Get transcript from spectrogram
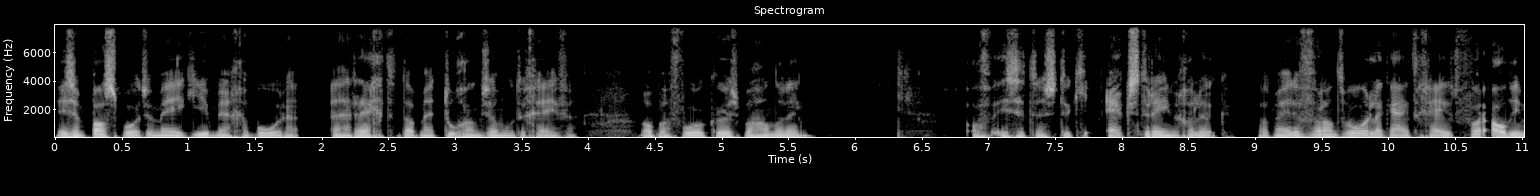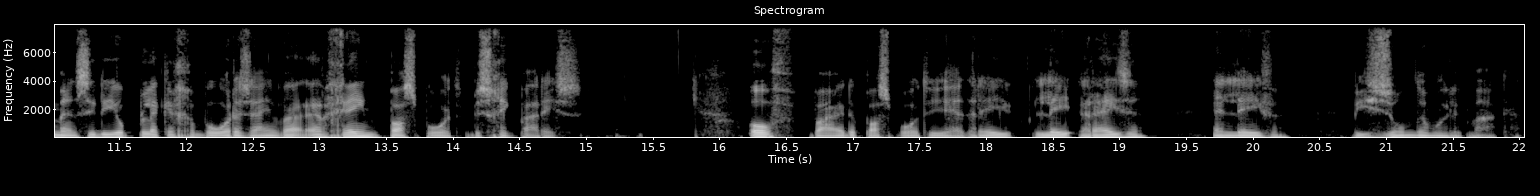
Is een paspoort waarmee ik hier ben geboren een recht dat mij toegang zou moeten geven op een voorkeursbehandeling? Of is het een stukje extreem geluk wat mij de verantwoordelijkheid geeft voor al die mensen die op plekken geboren zijn waar er geen paspoort beschikbaar is? Of waar de paspoorten je het reizen en leven bijzonder moeilijk maken?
